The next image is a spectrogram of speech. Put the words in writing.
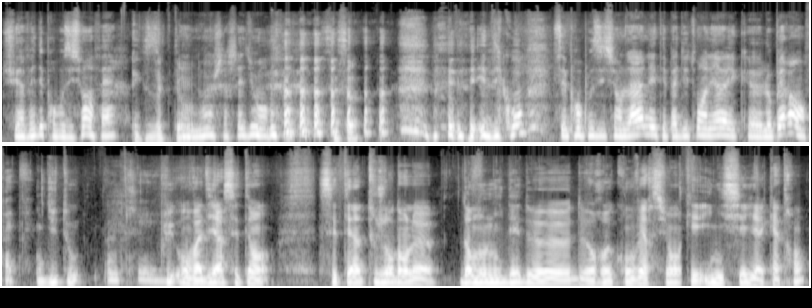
tu avais des propositions à faire. Et Exactement. nous, on cherchait du monde. C'est ça. et du coup, ces propositions-là n'étaient pas du tout en lien avec euh, l'opéra, en fait. Du tout. Plus on va dire c'était toujours dans le dans mon idée de, de reconversion qui est initiée il y a 4 ans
